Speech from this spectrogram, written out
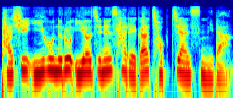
다시 이혼으로 이어지는 사례가 적지 않습니다.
